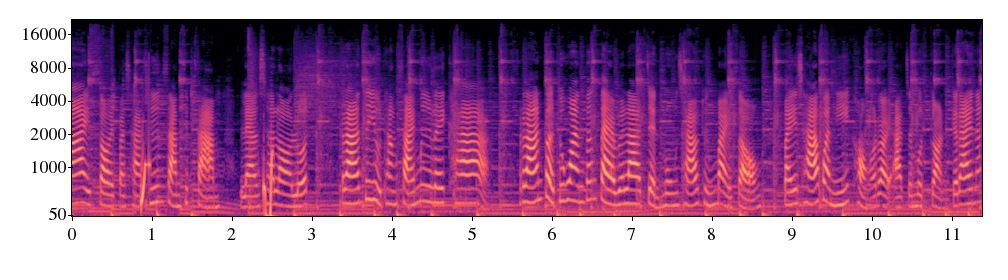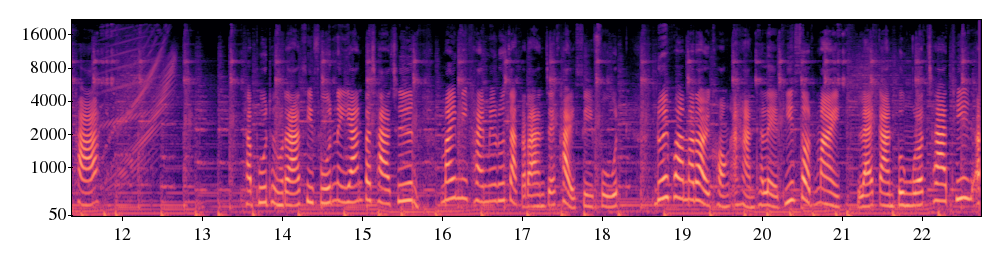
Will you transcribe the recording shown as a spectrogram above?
ป้ายซอยประชาชื่น 33 แล้วชะลอรถ ร้านจะอยู่ทางซ้ายมือเลยค่ะ ร้านเปิดทุกวันตั้งแต่เวลา7โมงเช้าถึงบ่าย2ไปช้ากว่านี้ของอร่อยอาจจะหมดก่อนก็ได้นะคะ ถ้าพูดถึงร้านซีฟู้ดในย่านประชาชื่น ไม่มีใครไม่รู้จักร้านเจ๊ไข่ซีฟู้ดด้วยความอร่อยของอาหารทะเลที่สดใหม่ และการปรุงรสชาติที่อ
